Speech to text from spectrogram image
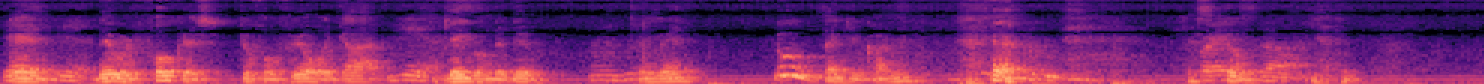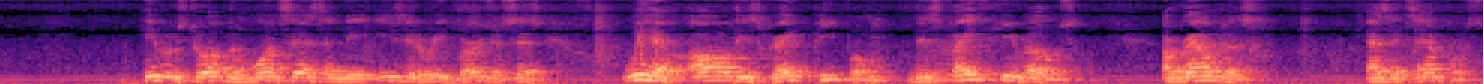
Yes, and did. they were focused to fulfill what God Yes. gave them to do. Mhm. Amen. Ooh, thank you, Carmen. Let's Praise go. God. Hebrews 12 and 1 says, in the easy to read version says, we have all these great people, these faith heroes around us as examples.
